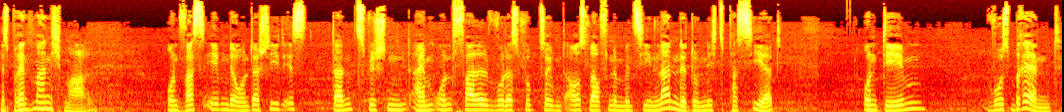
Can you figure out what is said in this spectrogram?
Es brennt manchmal. Und was eben der Unterschied ist, dann zwischen einem Unfall, wo das Flugzeug mit auslaufendem Benzin landet und nichts passiert, und dem, wo es brennt,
